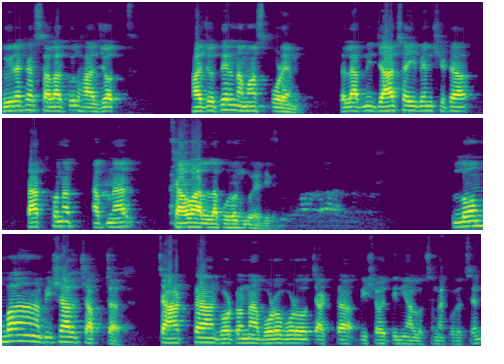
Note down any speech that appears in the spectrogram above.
দুই রাখার সালাতুল হাজত, হাজতের নামাজ পড়েন, তাহলে আপনি যা চাইবেন সেটা তৎক্ষণাৎ আপনার চাওয়া আল্লাহ পূরণ করে দিবেন। লম্বা, বিশাল চ্যাপ্টার চারটা ঘটনা, বড় বড় চারটা বিষয় তিনি আলোচনা করেছেন।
